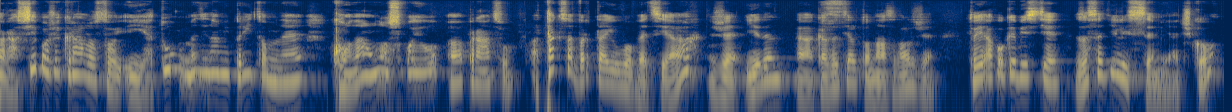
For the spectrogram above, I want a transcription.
Rastie Božie kráľovstvo, je tu medzi nami prítomné, koná ono svoju prácu. A tak sa vrtajú vo veciach, že jeden kazateľ to nazval, že to je ako keby ste zasadili semiačko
